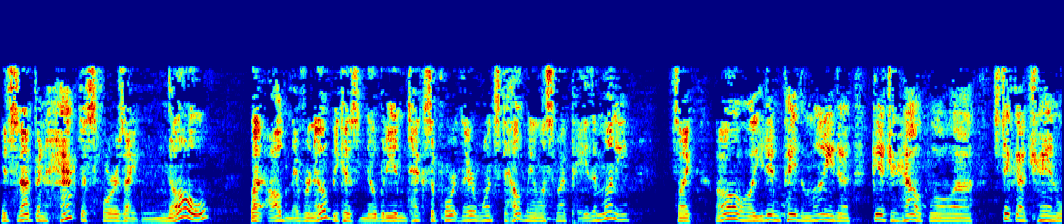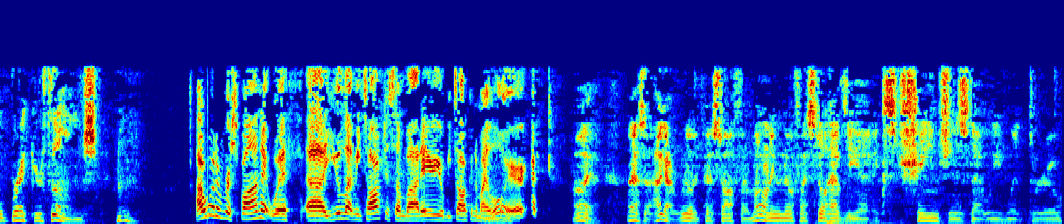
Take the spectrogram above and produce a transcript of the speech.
It's not been hacked as far as I know, but I'll never know because nobody in tech support there wants to help me unless I pay them money. It's like, oh, well, you didn't pay the money to get your help. Well, uh, stick out your hand, we'll break your thumbs. I would have responded with, uh, "You let me talk to somebody, or you'll be talking to my Mhm. lawyer." Oh yeah. Like I said, I got really pissed off at them. I don't even know if I still have the uh, exchanges that we went through.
